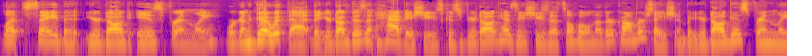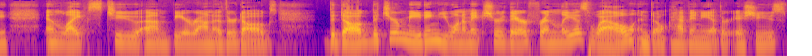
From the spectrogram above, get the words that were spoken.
let's say that your dog is friendly. We're going to go with that. That your dog doesn't have issues because if your dog has issues, that's a whole nother conversation. But your dog is friendly and likes to um, be around other dogs. The dog that you're meeting, you want to make sure they're friendly as well and don't have any other issues.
